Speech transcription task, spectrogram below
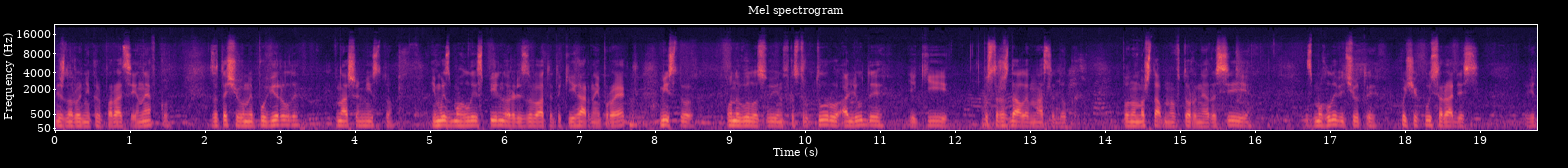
міжнародній корпорації «Нефко» за те, що вони повірили в наше місто. І ми змогли спільно реалізувати такий гарний проєкт. Місто оновило свою інфраструктуру, а люди, які постраждали внаслідок повномасштабного вторгнення Росії, змогли відчути хоч якусь радість від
